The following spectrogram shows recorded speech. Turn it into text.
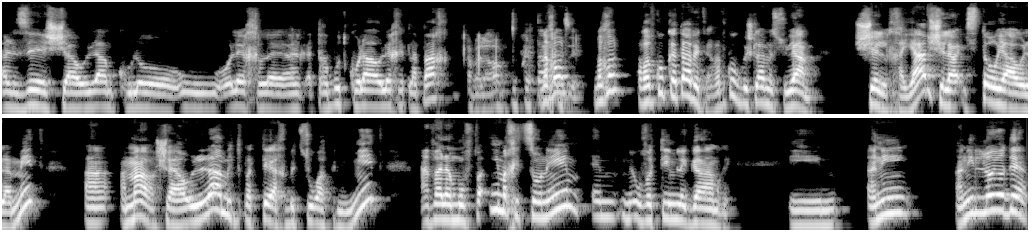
על זה שהעולם כולו הוא הולך, התרבות כולה הולכת לפח. אבל הרב קוק כתב נכון, את זה. נכון, הרב קוק כתב את זה. הרב קוק בשלב מסוים של חייו, של ההיסטוריה העולמית, אמר שהעולם מתפתח בצורה פנימית, אבל המופעים החיצוניים הם מעוותים לגמרי. אני, אני לא יודע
